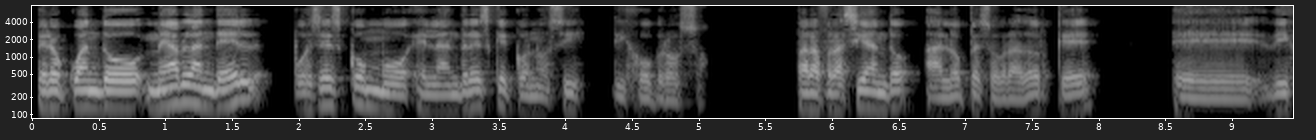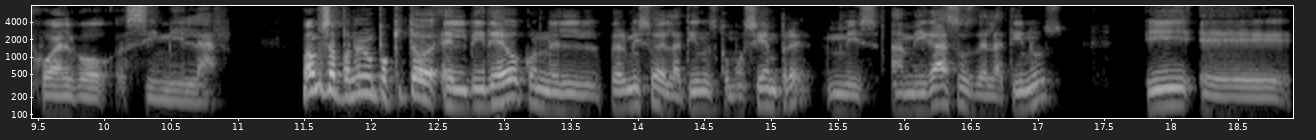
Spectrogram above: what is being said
Pero cuando me hablan de él, pues es como el Andrés que conocí, dijo Broso, parafraseando a López Obrador que eh, dijo algo similar. Vamos a poner un poquito el video con el permiso de Latinos, como siempre, mis amigazos de Latinos. Y, eh,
